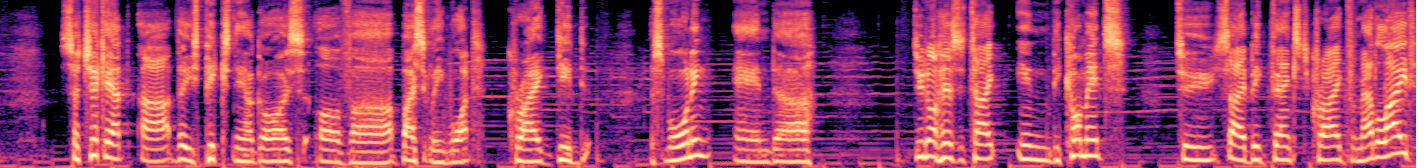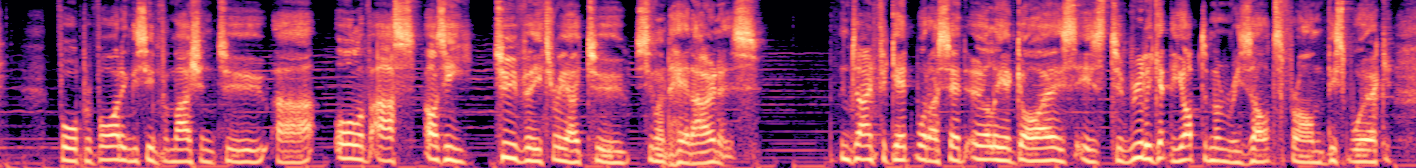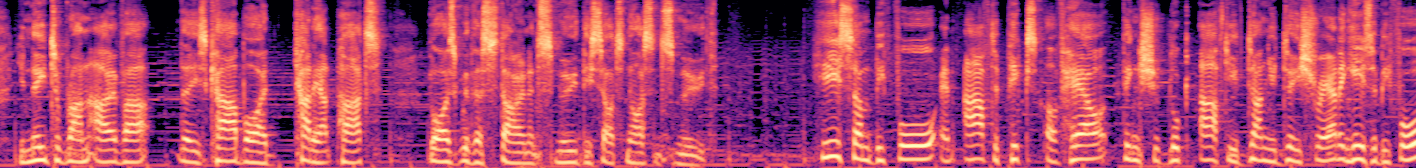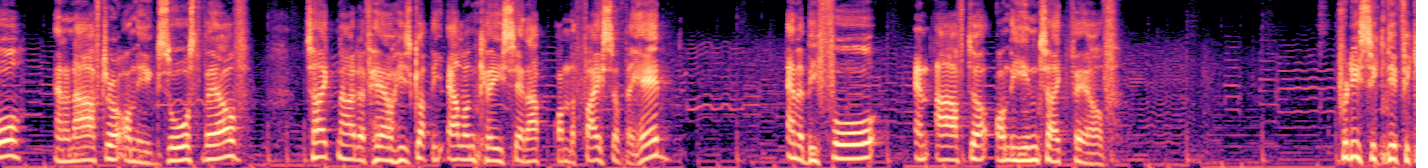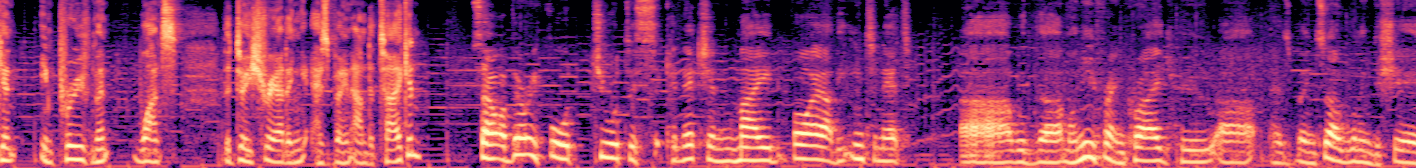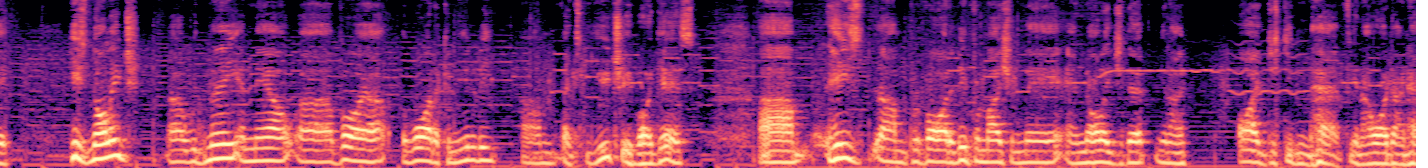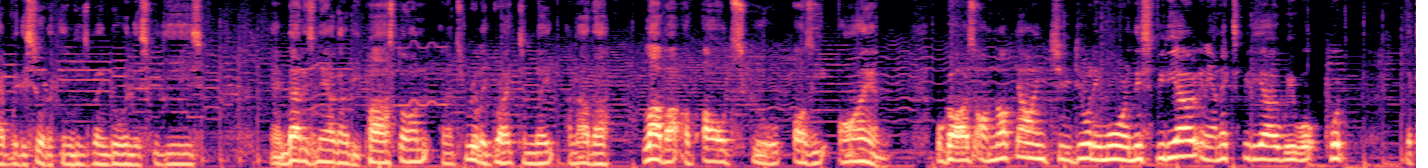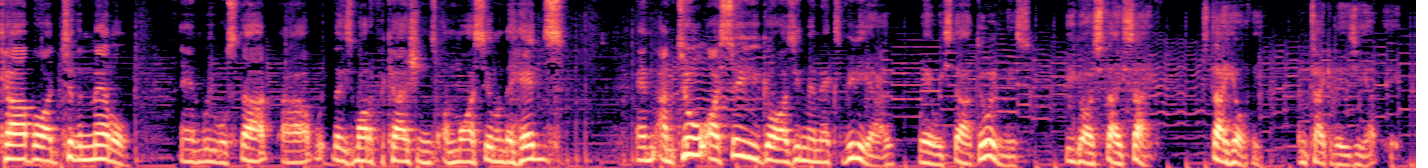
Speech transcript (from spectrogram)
So check out uh, these pics now, guys, of uh, basically what Craig did this morning. And uh, do not hesitate in the comments to say a big thanks to Craig from Adelaide for providing this information to uh, all of us Aussie 2V302 cylinder head owners. And don't forget what I said earlier, guys, is to really get the optimum results from this work, you need to run over these carbide cutout parts, guys, with a stone and smooth this so it's nice and smooth. Here's some before and after pics of how things should look after you've done your deshrouding. Here's a before and an after on the exhaust valve. Take note of how he's got the Allen key set up on the face of the head and a before and after on the intake valve. Pretty significant improvement once the deshrouding has been undertaken. So a very fortuitous connection made via the internet uh, with uh, my new friend Craig, who uh, has been so willing to share his knowledge uh, with me and now uh, via the wider community, um, thanks to YouTube, I guess. Um, he's um, provided information there and knowledge that, you know, I just didn't have. You know, I don't have with this sort of thing. He's been doing this for years. And that is now going to be passed on. And it's really great to meet another lover of old school Aussie iron. Well guys, I'm not going to do any more in this video. In our next video, we will put the carbide to the metal and we will start uh, with these modifications on my cylinder heads. And until I see you guys in the next video where we start doing this, you guys stay safe, stay healthy, and take it easy out there.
